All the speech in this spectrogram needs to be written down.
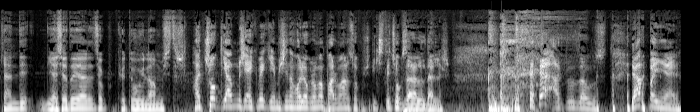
kendi yaşadığı yerde çok kötü huylanmıştır. Ha çok yanmış ekmek yemişin holograma parmağını sokmuş. İkisi de çok zararlı derler. Aklınızda bulunsun. Yapmayın yani.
